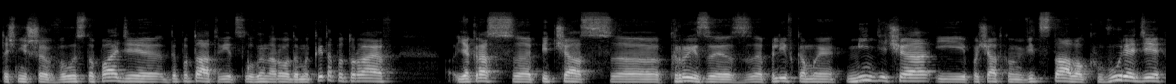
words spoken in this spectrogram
точніше, в листопаді, депутат від Слуги народу Микита Потураєв, якраз е, під час е, кризи з плівками Міндіча і початком відставок в уряді,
